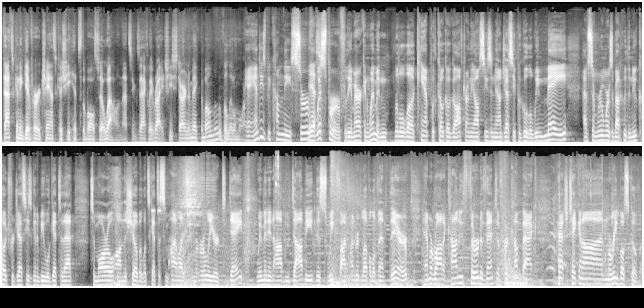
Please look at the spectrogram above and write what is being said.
that's going to give her a chance because she hits the ball so well. And that's exactly right. She's starting to make the ball move a little more. Andy's become the serve yes. whisperer for the American women. Little uh, camp with Coco Gauff during the offseason. Now Jesse Pegula. We may have some rumors about who the new coach for Jesse is going to be. We'll get to that tomorrow on the show. But let's get to some highlights from earlier today. Women in Abu Dhabi this week, 500 level event there. Emma Raducanu, third event of her comeback. Petch taking on Marie Bouzkova.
